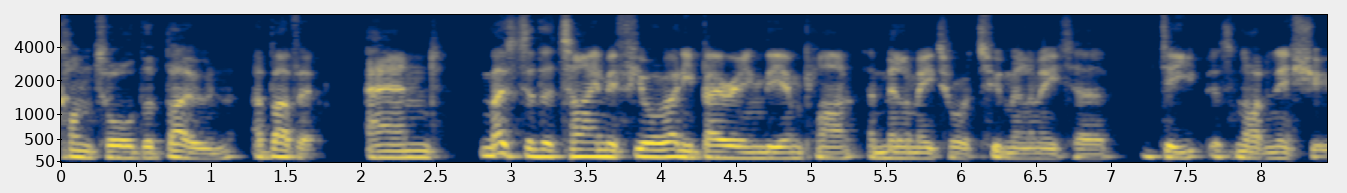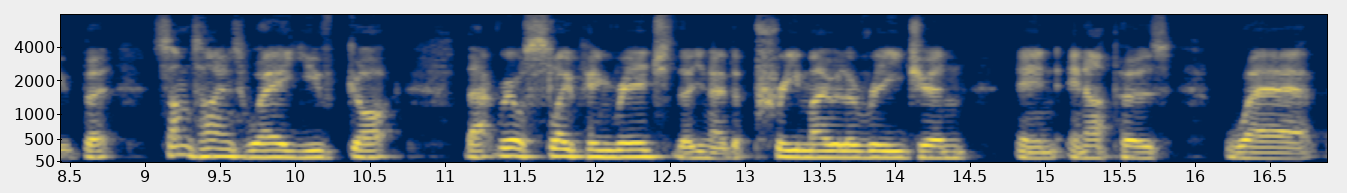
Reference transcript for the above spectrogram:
contour the bone above it. And most of the time, if you're only burying the implant a millimeter or two millimeter deep, it's not an issue. But sometimes where you've got that real sloping ridge, the you know the premolar region in in uppers, where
